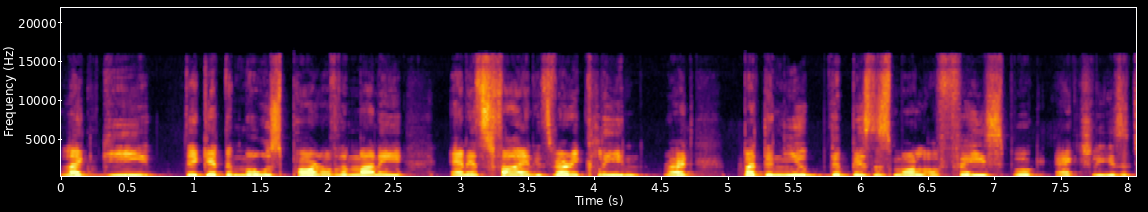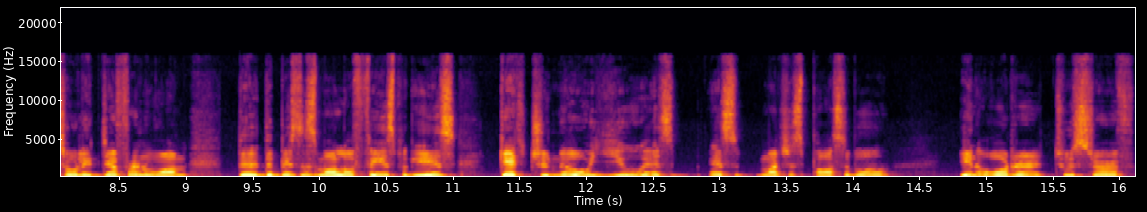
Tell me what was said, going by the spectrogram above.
like Guy, they get the most part of the money, and it's fine. It's very clean, right? But the new the business model of Facebook actually is a totally different one. The the business model of Facebook is get to know you as as much as possible in order to serve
